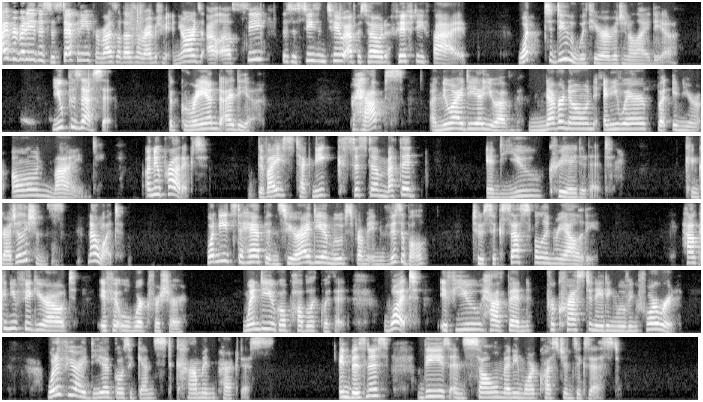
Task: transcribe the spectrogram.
Hi, everybody. This is Stephanie from Razzle Dazzle Rabbitry and Yards LLC. This is season two, episode 55. What to do with your original idea? You possess it, the grand idea. Perhaps a new idea you have never known anywhere but in your own mind. A new product, device, technique, system, method, and you created it. Congratulations. Now what? What needs to happen so your idea moves from invisible to successful in reality? How can you figure out if it will work for sure? When do you go public with it? What if you have been procrastinating moving forward? What if your idea goes against common practice? In business, these and so many more questions exist.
